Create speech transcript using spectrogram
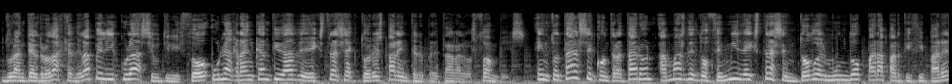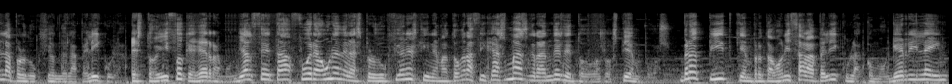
Durante el rodaje de la película se utilizó una gran cantidad de extras y actores para interpretar a los zombies. En total se contrataron a más de 12.000 extras en todo el mundo para participar en la producción de la película. Esto hizo que Guerra Mundial Z fuera una de las producciones cinematográficas más grandes de todos los tiempos. Brad Pitt, quien protagoniza la película como Gary Lane,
